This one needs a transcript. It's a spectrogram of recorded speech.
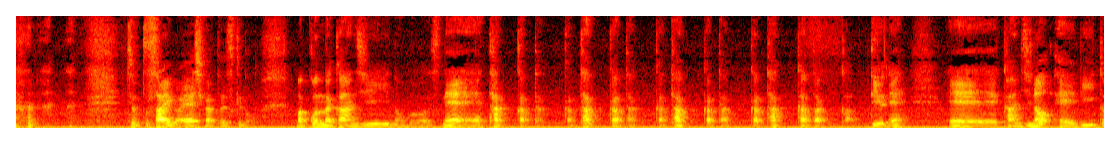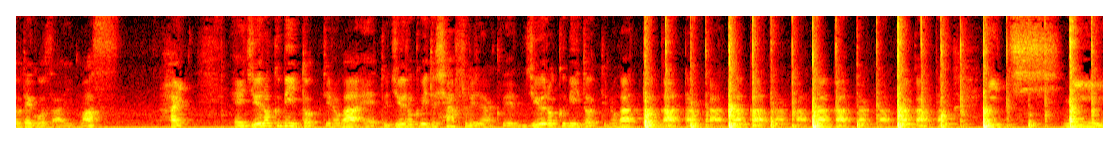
ちょっと最後怪しかったですけど、まあ、こんな感じのものですね「タッカタッカタッカタッカタッカタッカタッカタッカ」っていうね、えー、感じの、えー、ビートでございます。はい、えー、16ビートっていうのが、えー、と16ビートシャッフルじゃなくて16ビートっていうのが「タカタカタカタカタカタカタカタカ」1 2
